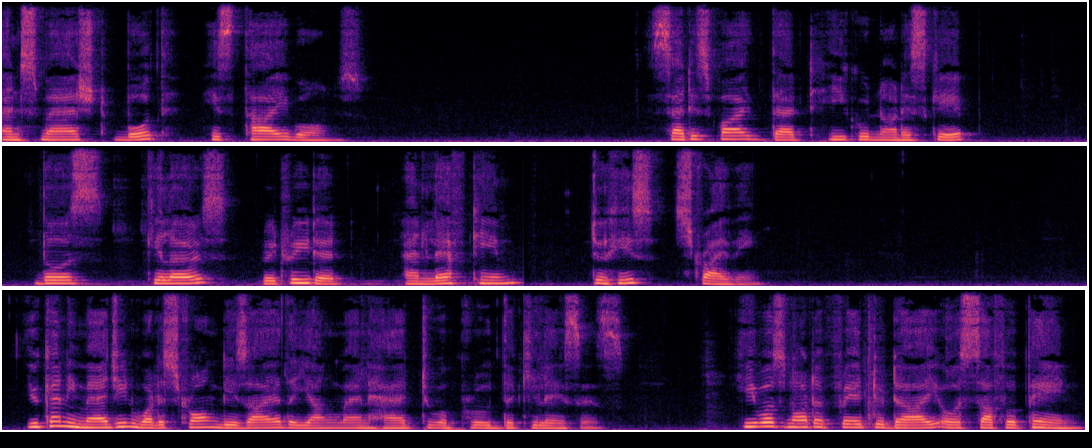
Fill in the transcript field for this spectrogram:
and smashed both his thigh bones. Satisfied that he could not escape, those killers retreated and left him to his striving. You can imagine what a strong desire the young man had to uproot the kilesas. He was not afraid to die or suffer pain,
